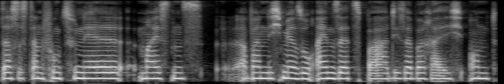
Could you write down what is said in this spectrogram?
Das ist dann funktionell meistens aber nicht mehr so einsetzbar, dieser Bereich. Und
